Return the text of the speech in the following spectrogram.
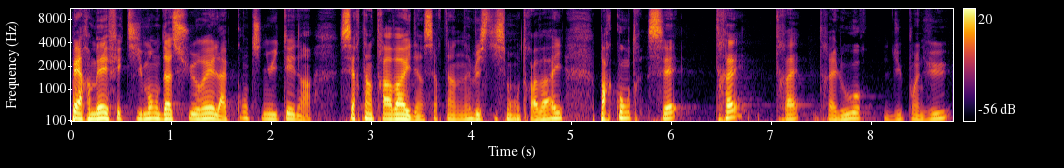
permet effectivement d'assurer la continuité d'un certain travail, d'un certain investissement au travail. Par contre, c'est très, très, très lourd du point de vue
